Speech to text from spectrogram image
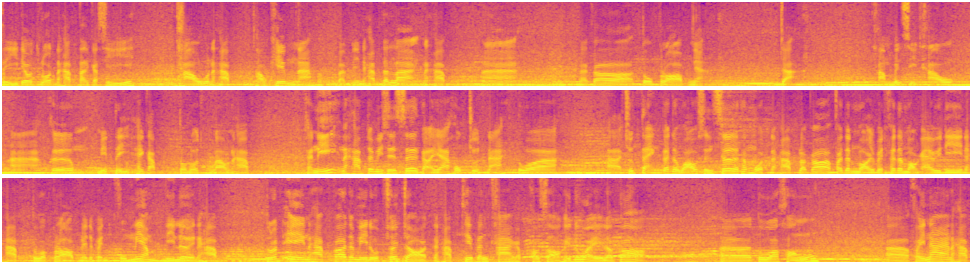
สีเดียวรถนะครับ ตัดกับสีเทานะครับ เทาเข้มนะแบบนี้นะครับด้านล่างนะครับอ่าแล้วก็ตัวกรอบเนี่ยจะทำเป็นสีเทาอ่าเพิ่มมิติให้กับตัวรถของเรานะครับคันนี้นะครับจะมีเซ็นเซอร์กับระยะ 6 จุดนะ ตัวชุดแต่งก็จะเว้าเซ็นเซอร์ทั้งหมดนะครับ แล้วก็ไฟตันหมอกจะเป็นไฟตันหมอก LED นะครับ ตัวกรอบเนี่ยจะเป็นโครเมียมแบบนี้เลยนะครับ รถเองนะครับก็จะมีระบบช่วยจอดนะครับ เทียบด้านข้างกับเข้าซองให้ด้วย แล้วก็ ตัวของอไฟหน้านะครับ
